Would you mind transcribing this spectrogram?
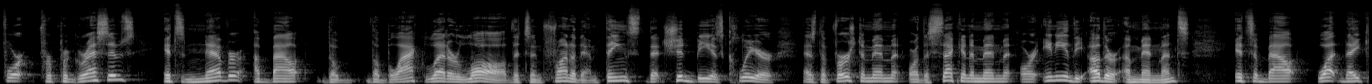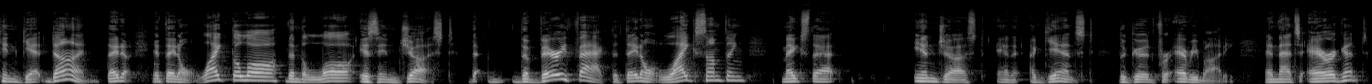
For for progressives, it's never about the the black letter law that's in front of them. Things that should be as clear as the First Amendment or the Second Amendment or any of the other amendments. It's about what they can get done. They don't, if they don't like the law, then the law is unjust. The, the very fact that they don't like something makes that unjust and against the good for everybody. And that's arrogant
